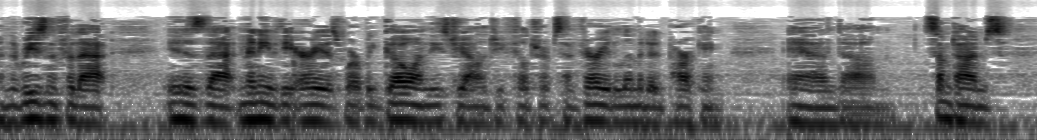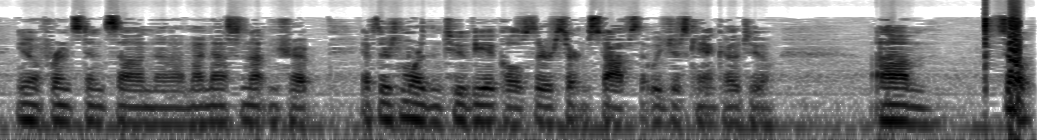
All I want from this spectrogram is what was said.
and the reason for that is that many of the areas where we go on these geology field trips have very limited parking, and um, sometimes, you know, for instance, on uh, my Massanutten trip, if there's more than two vehicles, there are certain stops that we just can't go to. Um, so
